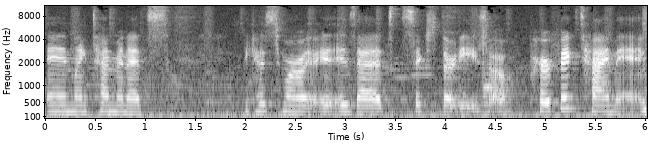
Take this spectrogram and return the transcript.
in like 10 minutes because tomorrow it is at 6:30 so perfect timing.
